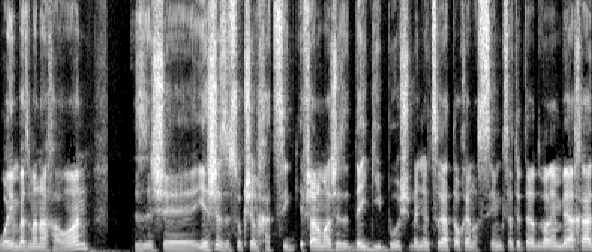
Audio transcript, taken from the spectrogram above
רואים בזמן האחרון, זה שיש איזה סוג של חצי, אפשר לומר שזה די גיבוש בין יוצרי התוכן, עושים קצת יותר דברים ביחד,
